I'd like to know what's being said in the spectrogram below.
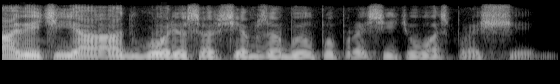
А ведь я от горя совсем забыл попросить у вас прощения.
